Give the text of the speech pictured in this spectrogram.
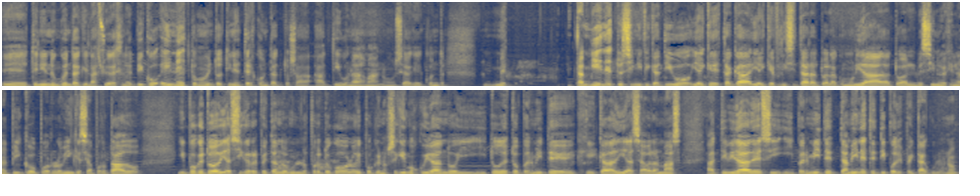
eh, teniendo en cuenta que la ciudad de General Pico en estos momentos tiene tres contactos activos nada más, ¿no? O sea que también esto es significativo y hay que destacar y hay que felicitar a toda la comunidad, a todo el vecino de General Pico por lo bien que se ha portado y porque todavía sigue respetando los protocolos y porque nos seguimos cuidando y, todo esto permite que cada día se abran más actividades y, permite también este tipo de espectáculos, ¿no?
